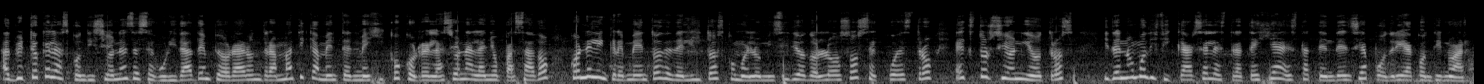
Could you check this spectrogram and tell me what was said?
advirtió que las condiciones de seguridad empeoraron dramáticamente en México con relación al año pasado, con el incremento de delitos como el homicidio doloso, secuestro, extorsión y otros, y de no modificarse la estrategia, esta tendencia podría continuar.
